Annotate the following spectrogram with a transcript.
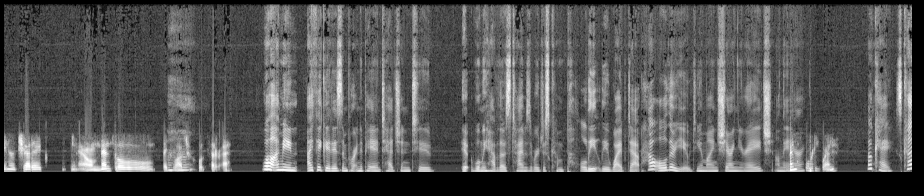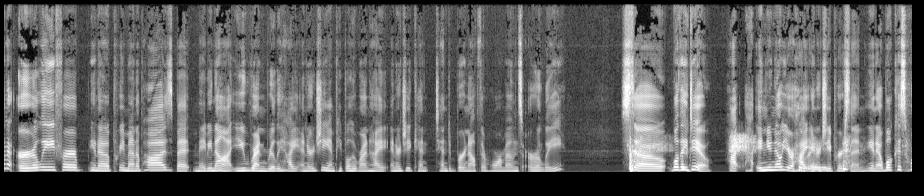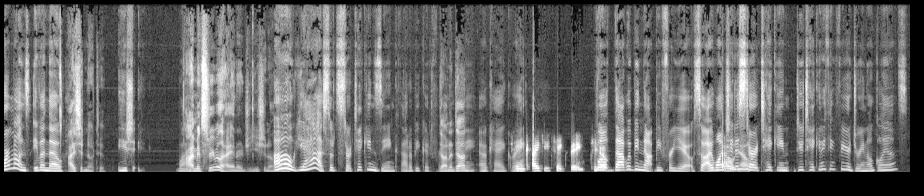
energetic, you know, mental, Uh-huh. psychological, et cetera. Well, I mean, I think it is important to pay attention to it when we have those times that we're just completely wiped out. How old are you? Do you mind sharing your age on the air? I'm 41. Okay, it's kind of early for you know premenopause, but maybe not. You run really high energy, and people who run high energy can tend to burn out their hormones early. So, well, they do, high, hi- and you know you're a high energy person. You know, well, because hormones, even though I should know too. you should. Wow. I'm extremely high energy. You should know. Oh yeah, so start taking zinc. That'll be good for Done you. Done and done. Okay, great. Zinc. I do take zinc too. Well, that would be not be for you. So I want Oh, you to no? start taking. Do you take anything for your adrenal glands?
